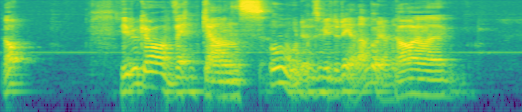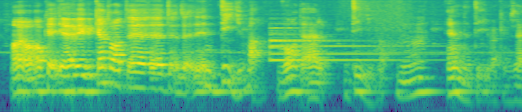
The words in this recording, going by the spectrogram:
Ja. Vi brukar ha veckans ord. Vill du redan börja med det? Ja, ja, ja okej. Eh, Vi kan ta ett, ett, ett, en diva. Vad är diva? mm. En diva kan vi säga.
